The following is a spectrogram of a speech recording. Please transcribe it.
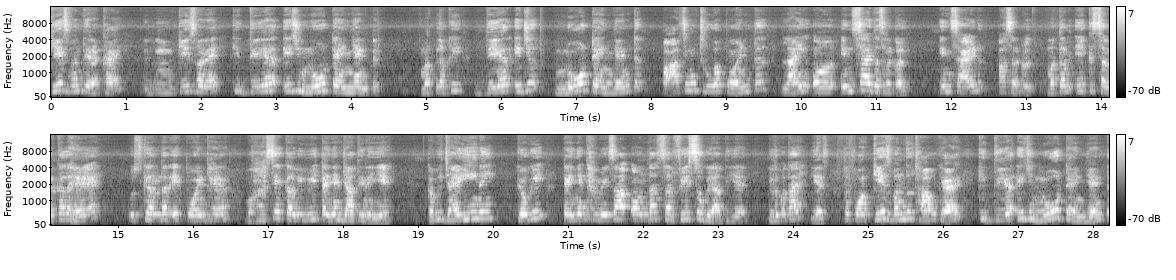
केस वन दे रखा है केस वन है कि देयर इज़ नो टेंजेंट मतलब कि there is no tangent passing through a point line inside the circle inside a circle मतलब एक सर्कल है, उसके अंदर एक पॉइंट है वहाँ से कभी भी टेंजेंट जाती नहीं है। कभी जाएगी ही नहीं, क्योंकि टेंजेंट हमेशा ऑन द सरफेस से उग जाती है। ये तो पता है? Yes yes. तो केस वन जो था, वो क्या है कि there is no tangent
